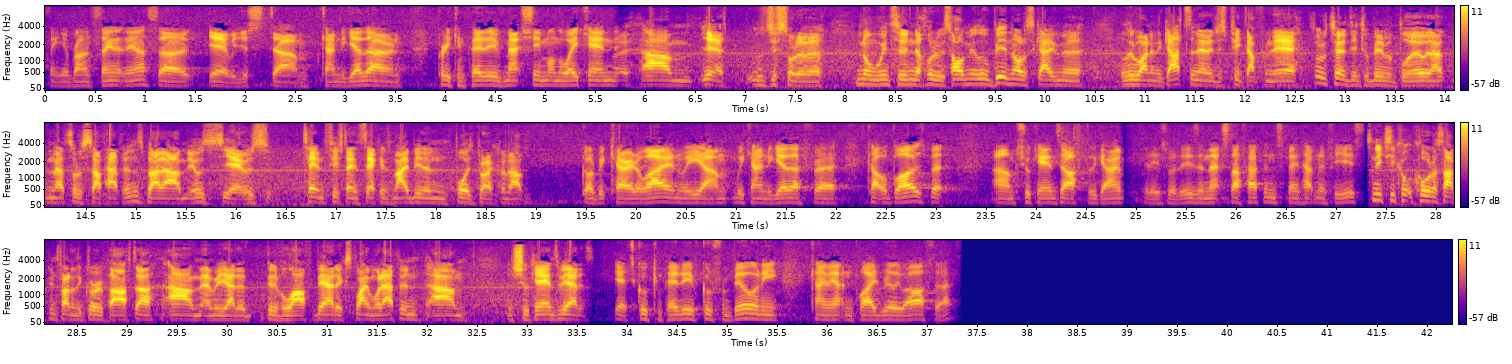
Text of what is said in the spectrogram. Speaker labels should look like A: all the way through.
A: I think everyone's seen it now. So yeah, we just um, came together and pretty competitive. Match sim on the weekend.
B: Um, yeah, it was just sort of a normal incident. I thought he was holding me a little bit, and I just gave him a, a little one in the guts, and then it just picked up from there. Sort of turns into a bit of a blur, and that, and that sort of stuff happens. But um, it was yeah, it was 10, 15 seconds maybe, and boys broken it up.
A: Got a bit carried away, and we um, we came together for a couple of blows, but. Um, shook hands after the game. It is what it is, and that stuff happens. Been happening for years.
B: Nicksy called us up in front of the group after, um, and we had a bit of a laugh about it, explained what happened, um, and shook hands about it.
A: Yeah, it's good competitive, good from Bill, and he came out and played really well after that.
